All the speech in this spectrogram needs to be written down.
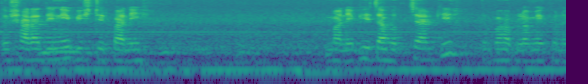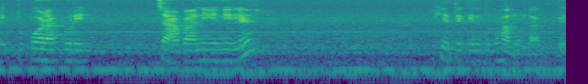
তো সারাদিনই বৃষ্টির পানি মানে ভিজা হচ্ছে আর কি। তো ভাবলাম এখন একটু কড়া করে চা বানিয়ে নিলে খেতে কিন্তু ভালো লাগবে।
